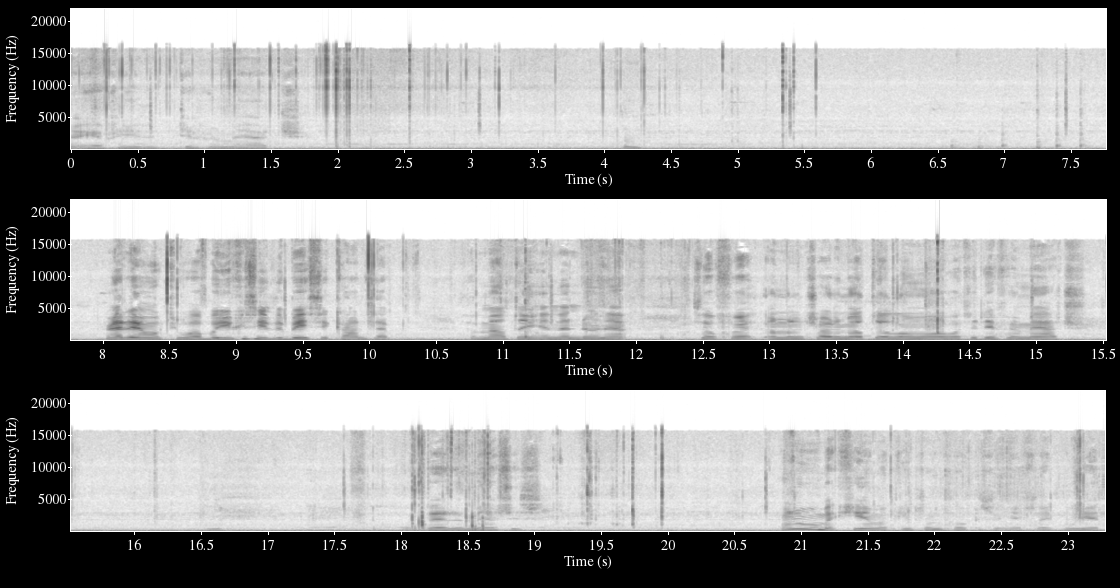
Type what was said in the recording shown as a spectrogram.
I have to use a different match. Hmm. That didn't work too well, but you can see the basic concept of melting and then doing that. So first, I'm going to try to melt it a little more with a different match. Better matches. I don't know why my camera keeps on focusing. It's like weird.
